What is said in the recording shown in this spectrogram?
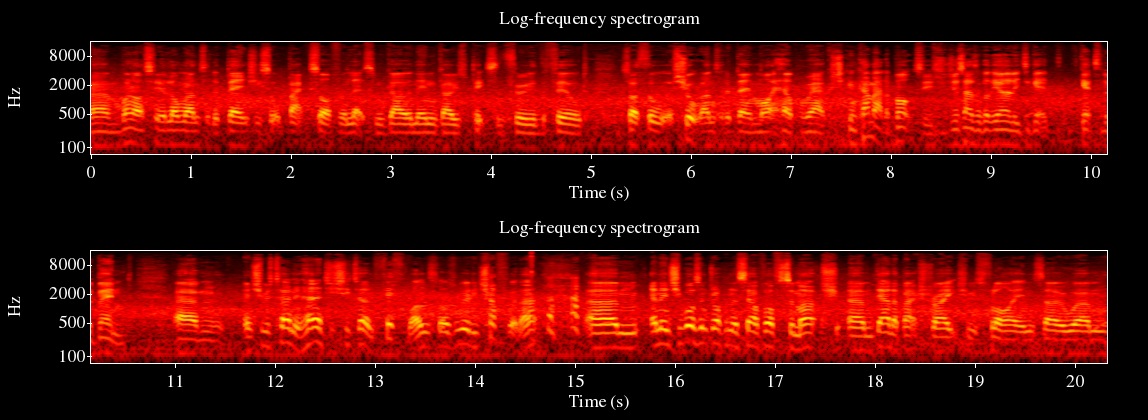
Um, when I see a long run to the bend, she sort of backs off and lets them go, and then goes picks them through the field. So I thought a short run to the bend might help her out because she can come out of the boxes. She just hasn't got the early to get get to the bend. Um, and she was turning handy. She turned fifth once. So I was really chuffed with that. um, and then she wasn't dropping herself off so much. Um, down her back straight, she was flying. So, um,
